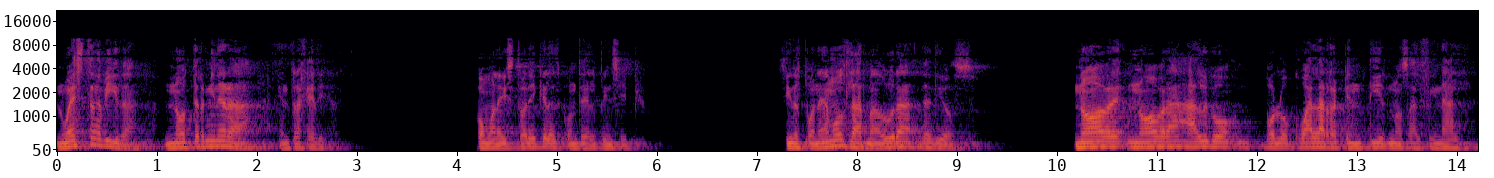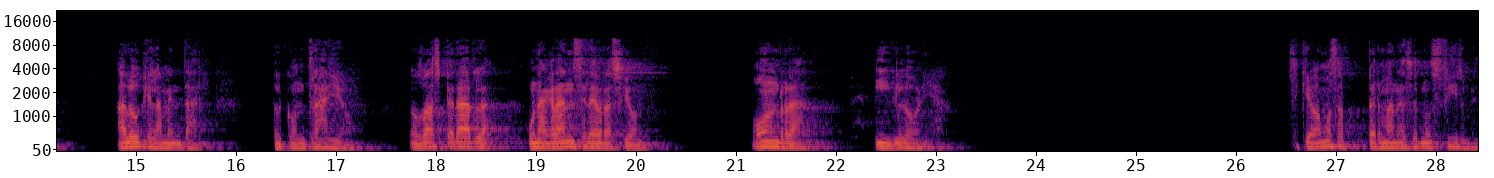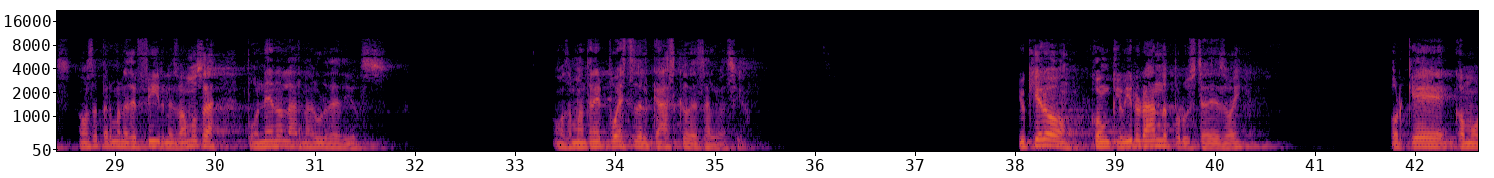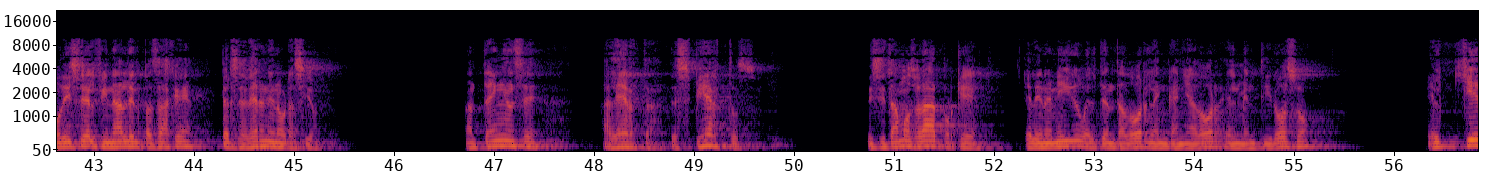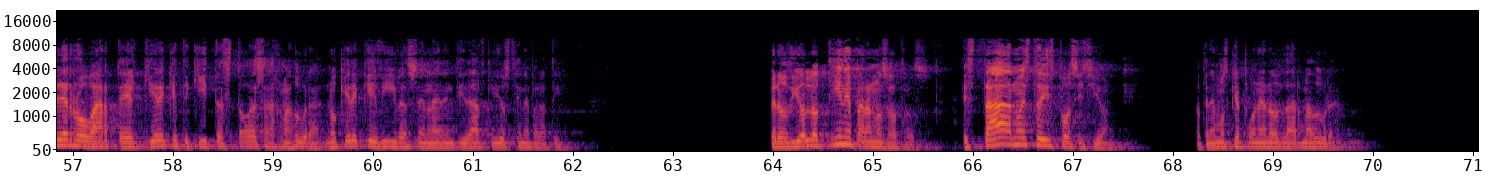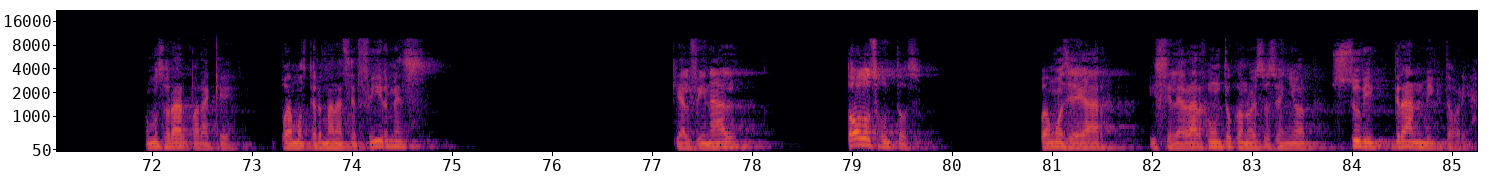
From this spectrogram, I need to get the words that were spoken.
nuestra vida no terminará en tragedia, como la historia que les conté al principio. Si nos ponemos la armadura de Dios, no habrá, no habrá algo por lo cual arrepentirnos al final, algo que lamentar. Al contrario, nos va a esperar una gran celebración, honra y gloria. Así que vamos a permanecernos firmes, vamos a permanecer firmes, vamos a ponernos la armadura de Dios. Vamos a mantener puesto el casco de salvación. Yo quiero concluir orando por ustedes hoy, porque como dice el final del pasaje, perseveren en oración. Manténganse alerta, despiertos. Necesitamos orar porque el enemigo, el tentador, el engañador, el mentiroso, él quiere robarte, él quiere que te quites toda esa armadura, no quiere que vivas en la identidad que Dios tiene para ti. Pero Dios lo tiene para nosotros, está a nuestra disposición tenemos que ponernos la armadura. Vamos a orar para que podamos permanecer firmes, que al final todos juntos podamos llegar y celebrar junto con nuestro Señor su gran victoria.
